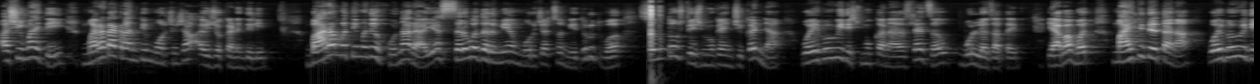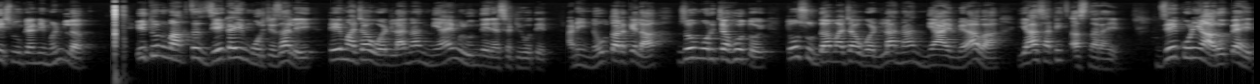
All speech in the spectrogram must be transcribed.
अशी माहिती मराठा क्रांती मोर्चाच्या आयोजकांनी दिली. बारामतीमध्ये होणाऱ्या या सर्व धर्मीय मोर्चाचं नेतृत्व संतोष देशमुख यांची कन्या वैभवी देशमुख करणार असल्याचं बोललं जात आहे याबाबत माहिती देताना वैभवी देशमुख यांनी म्हटलं इथून मागचं जे काही मोर्चे झाले ते माझ्या वडिलांना न्याय मिळवून देण्यासाठी होते. आणि नऊ तारखेला जो मोर्चा होतोय तो सुद्धा माझ्या वडिलांना न्याय मिळावा यासाठीच असणार आहे. जे कोणी आरोपी आहेत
